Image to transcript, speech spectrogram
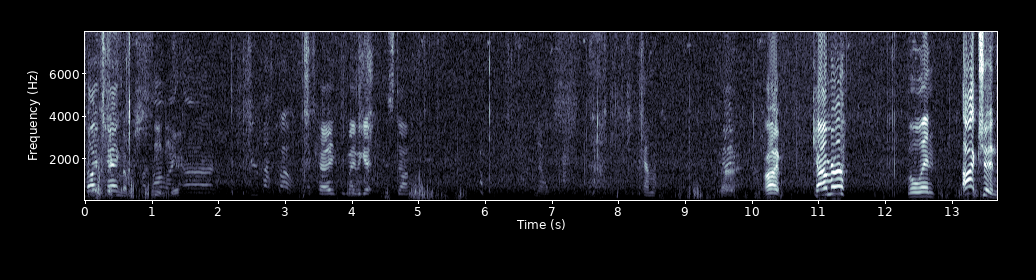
Time check. Number sixteen here. Two past twelve. Okay, we maybe get this done. No. Camera. All right, camera, Roll in. action.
